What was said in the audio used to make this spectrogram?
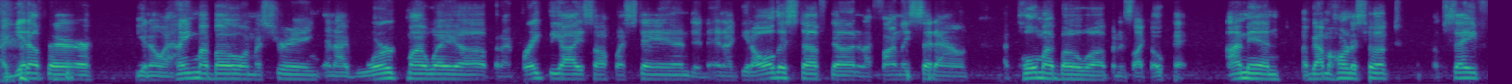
I get up there, you know, I hang my bow on my string and I work my way up and I break the ice off my stand and, and I get all this stuff done and I finally sit down. I pull my bow up and it's like, okay, I'm in. I've got my harness hooked. I'm safe.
